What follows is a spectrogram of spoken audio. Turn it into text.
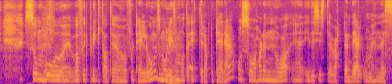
som hun var forplikta til å fortelle om, som hun Mm. liksom måtte etterrapportere. Og så har det nå eh, i det siste vært en del om hennes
